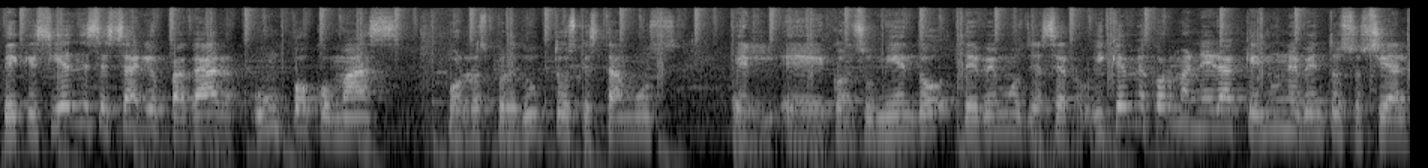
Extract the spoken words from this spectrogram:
de que si es necesario pagar un poco más por los productos que estamos eh, consumiendo, debemos de hacerlo. ¿Y qué mejor manera que en un evento social?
